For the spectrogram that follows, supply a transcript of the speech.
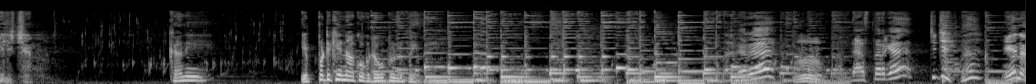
గెలిచాను. కానీ ఇప్పటికీ నాకు ఒక డౌట్ ఉండిపోయింది. అందేస్తారుగా? చిచి ఏనా?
